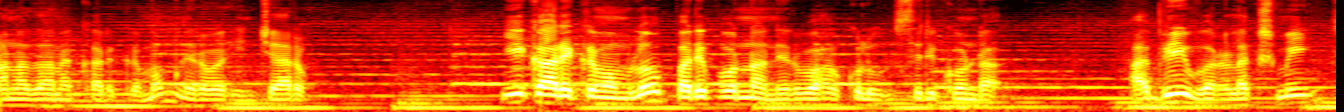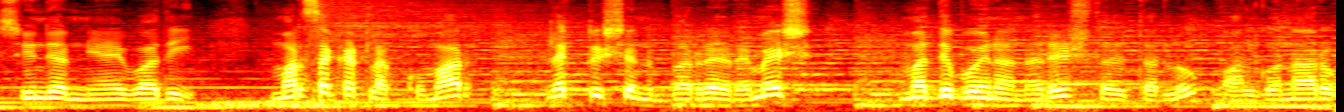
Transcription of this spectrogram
అన్నదాన కార్యక్రమం నిర్వహించారు. ఈ కార్యక్రమంలో పరిపూర్ణ నిర్వాహకులు సిరికొండ అభి వరలక్ష్మి సీనియర్ న్యాయవాది మరసకట్ల కుమార్ ఎలక్ట్రీషియన్ బర్రె రమేష్ మధ్యబోయిన నరేష్ తదితరులు పాల్గొన్నారు.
